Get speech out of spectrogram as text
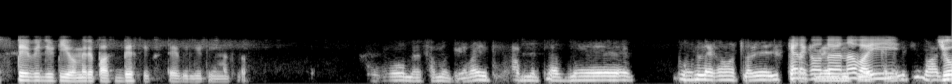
स्टेबिलिटी हो मेरे पास बेसिक स्टेबिलिटी मतलब। वो मैं समझ गया भाई अब मतलब मैं बोलने का मतलब ये कहने का मतलब है ना भाई जो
